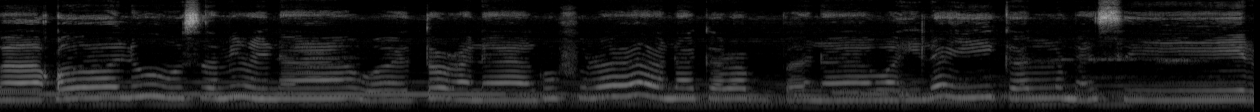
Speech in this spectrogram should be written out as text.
فقالوا سمعنا وأطعنا غفرانك ربنا وإليك المصير.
